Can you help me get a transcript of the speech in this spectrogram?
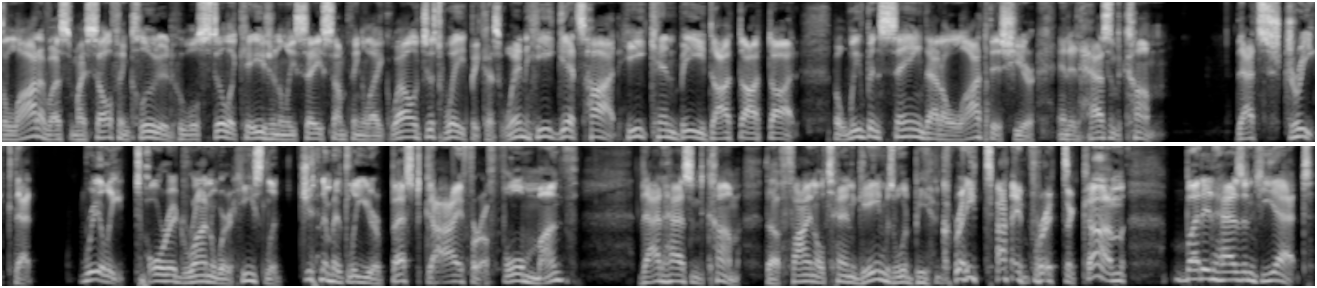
a lot of us, myself included, who will still occasionally say something like, well, just wait because when he gets hot, he can be dot, dot, dot. But we've been saying that a lot this year and it hasn't come. That streak, that really torrid run where he's legitimately your best guy for a full month that hasn't come. The final 10 games would be a great time for it to come, but it hasn't yet.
